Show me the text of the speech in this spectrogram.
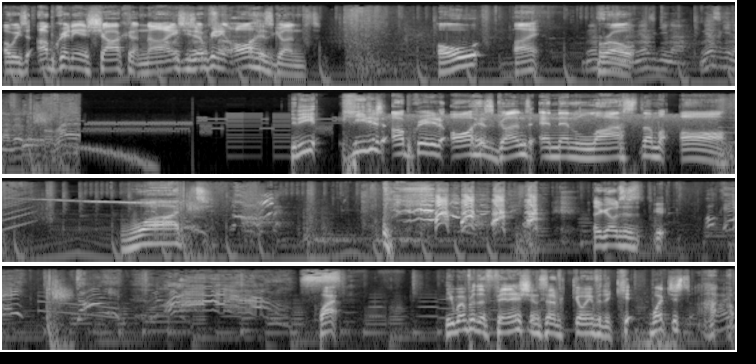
Oh, he's upgrading his shotgun. Nice. He's upgrading all his guns. Oh my, Bro. zginę, nie zginę, nie zginę, wiesz. Le- Did he? He just upgraded all his guns and then lost them all. What? There goes his. Okay. Die. What? He went for the finish instead of going for the kit. What just? Uh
